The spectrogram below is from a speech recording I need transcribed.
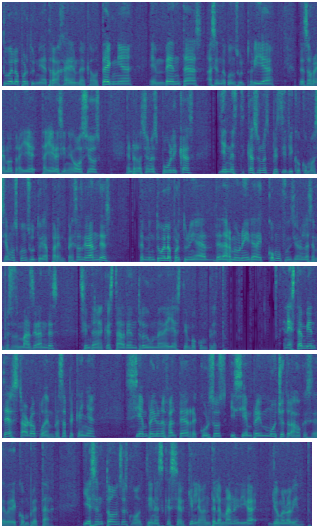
tuve la oportunidad de trabajar en mercadotecnia, en ventas, haciendo consultoría, desarrollando talleres y negocios, en relaciones públicas y en este caso en específico, como hacíamos consultoría para empresas grandes, también tuve la oportunidad de darme una idea de cómo funcionan las empresas más grandes sin tener que estar dentro de una de ellas tiempo completo. En este ambiente de startup o de empresa pequeña, siempre hay una falta de recursos y siempre hay mucho trabajo que se debe de completar. Y es entonces cuando tienes que ser quien levante la mano y diga, yo me lo aviento.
